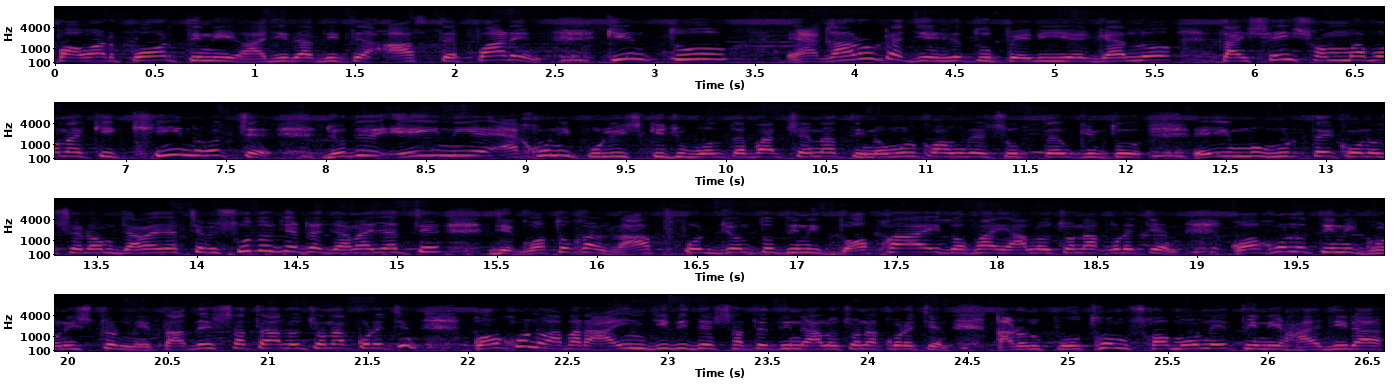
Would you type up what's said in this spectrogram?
পাওয়ার পর তিনি হাজিরা দিতে আসতে পারেন। কিন্তু এগারোটা যেহেতু পেরিয়ে গেল, তাই সেই সম্ভাবনা কি ক্ষীণ হচ্ছে? যদিও এই নিয়ে এখনই পুলিশ কিছু বলতে পারছে না। তৃণমূল কংগ্রেস সূত্রেও কিন্তু এই মুহূর্তে কোনো সেরকম জানা যাচ্ছে না। শুধু যেটা জানা যাচ্ছে যে, গতকাল রাত পর্যন্ত তিনি দফায় দফায় আলোচনা করেছেন। কখনো তিনি ঘনিষ্ঠ নেতাদের সাথে আলোচনা করেছেন, কখনো আবার আইনজীবীদের সাথে তিনি আলোচনা করেছেন। কারণ প্রথম সমনে তিনি হাজিরা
